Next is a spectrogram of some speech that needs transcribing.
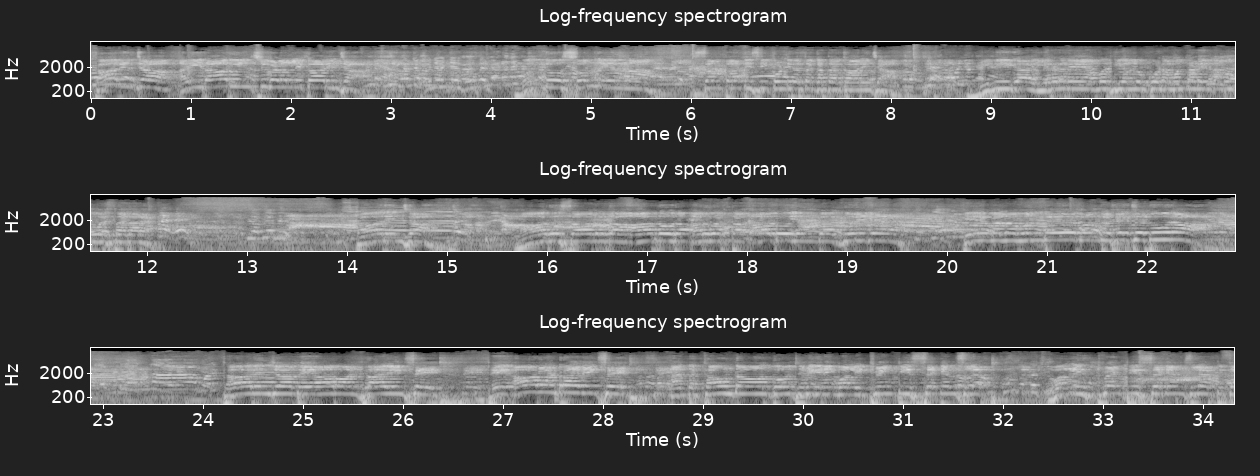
Karinja ಐದಾರು ಇಂಚುಗಳಲ್ಲಿ ಕಾರಿಂಜ ಒಂದು ಸೊನ್ನೆಯನ್ನ ಸಂಪಾದಿಸಿಕೊಂಡಿರತಕ್ಕಂಥ ಕಾರಿಂಜ ಇದೀಗ ಎರಡನೇ ಅವಧಿಯಲ್ಲೂ ಕೂಡ ಮುನ್ನಡೆಯನ್ನ ಮುಂದುವರಿಸ್ತಾ ಇದ್ದಾರೆ ಕಾರಿಂಜ ಆರು ಸಾವಿರದ ಆರುನೂರ ಅರವತ್ತ ಆರು ಎಂಬ ಗುರಿಗೆ ಕೇವಲ ಒಂದೇ ಒಂದು ಹೆಜ್ಜೆ ದೂರ Karinja they are on driving seat they are on driving seat and the countdown going to beginning only 20 seconds left only 20 seconds left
